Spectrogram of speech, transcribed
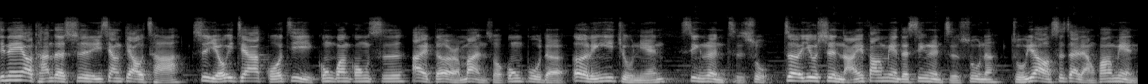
今天要谈的是一项调查，是由一家国际公关公司艾德尔曼所公布的二零一九年信任指数。这又是哪一方面的信任指数呢？主要是在两方面：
